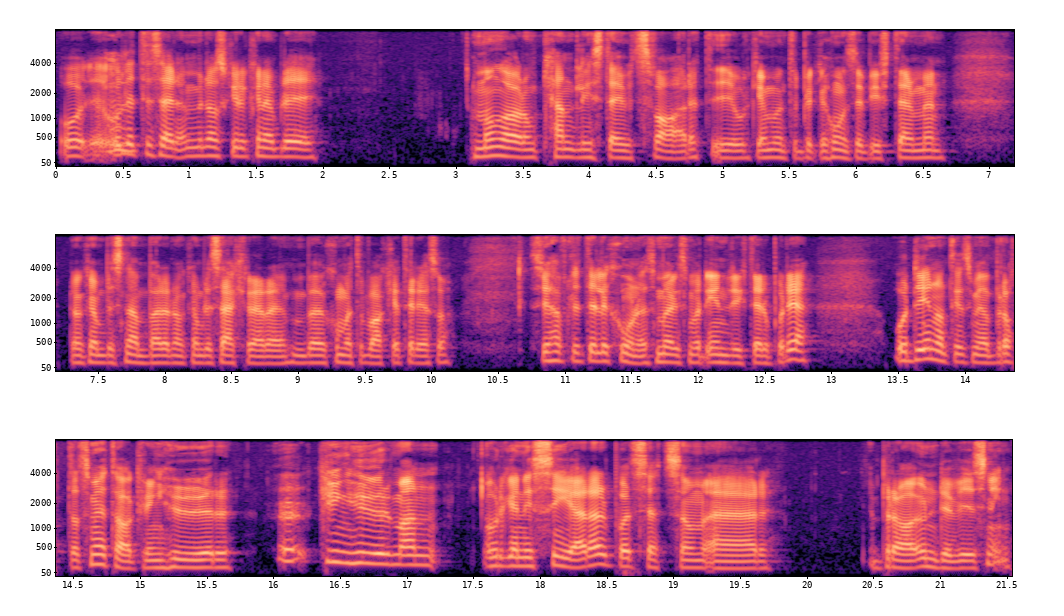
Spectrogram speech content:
Och, och Mm. lite så här, men de skulle kunna bli... Många av dem kan lista ut svaret i olika multiplikationsuppgifter men de kan bli snabbare, de kan bli säkrare, man behöver komma tillbaka till det så. Så jag har haft lite lektioner som har liksom varit inriktade på det. Och det är någonting som jag har brottats med ett tag kring hur, kring hur man organiserar på ett sätt som är bra undervisning.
